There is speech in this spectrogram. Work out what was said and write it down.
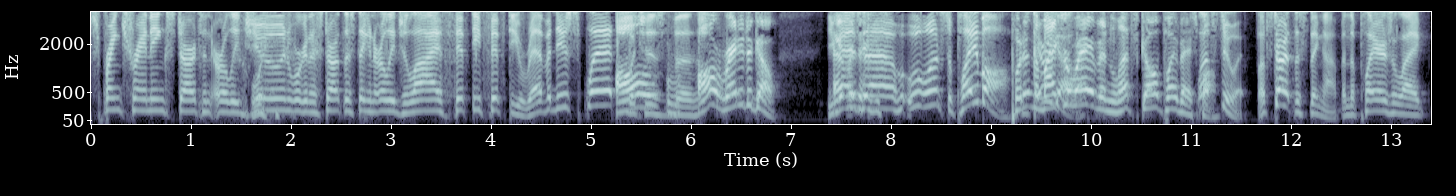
Spring training starts in early June. We're going to start this thing in early July. 50 50 revenue split, All, which is the. all ready to go. you guys, uh, who wants to play ball? Put it in the Here microwave and let's go play baseball. Let's do it. Let's start this thing up. And the players are like,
